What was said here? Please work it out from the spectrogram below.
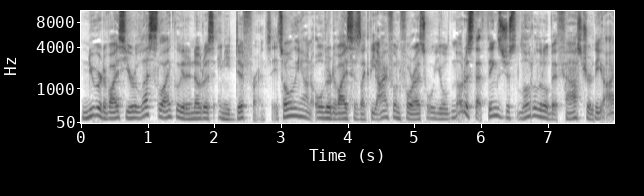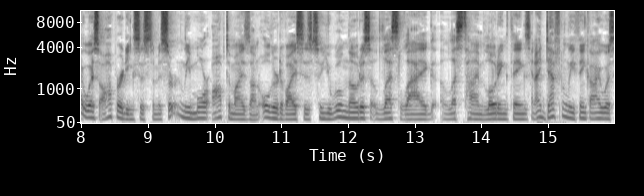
newer device, you're less likely to notice any difference. It's only on older devices like the iPhone 4S where you'll notice that things just load a little bit faster. The iOS operating system is certainly more optimized on older devices, so you will notice less lag, less time loading things, and I definitely think iOS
